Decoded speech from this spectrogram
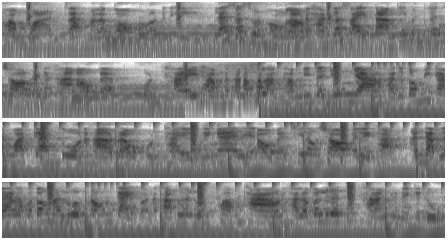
ความหวานจากมะละกอของเรานั่นเอง และสัดส่วนของเรานะคะก็ใส่ตามที่เพื่อนๆชอบเลยนะคะ เอาแบบคนไทยทำนะคะ ถ้าฝรั่งทำนี่จะยุ่งยากนะคะ จะต้องมีการวัดการตัวนะคะ เราคนไทยเราง่ายๆ เลยเอาแบบที่เราชอบไปเลยค่ะ อันดับแรกเราก็ต้องมาลวกน่องไก่ก่อนนะคะ เพื่อลดความคาวนะคะ แล้วก็เลือดที่ค้างอยู่ในกระดูก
